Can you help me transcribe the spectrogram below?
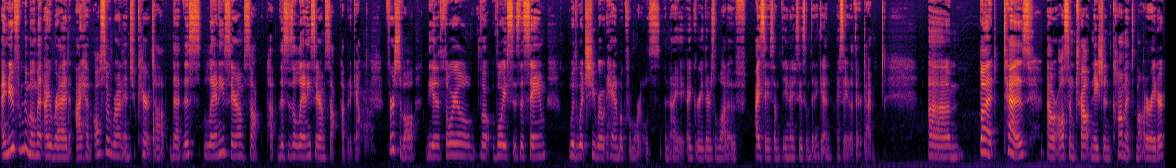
I knew from the moment I read, I have also run into Carrot Top that this Lani Sarem sock pup. This is a Lani Sarem sock puppet account. First of all, the authorial vo- voice is the same with which she wrote Handbook for Mortals, and I agree. There's a lot of I say something, I say something again, I say it a third time. Um, but Tez, our awesome Trout Nation comment moderator,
